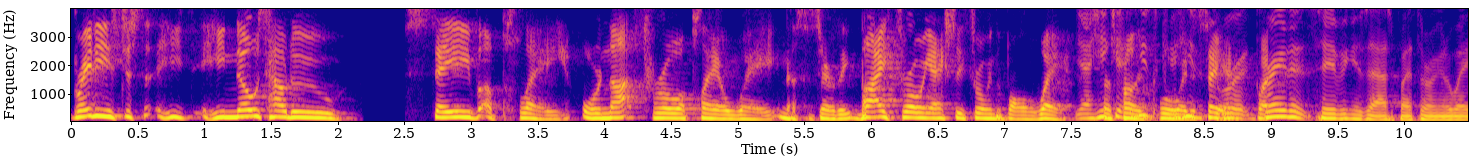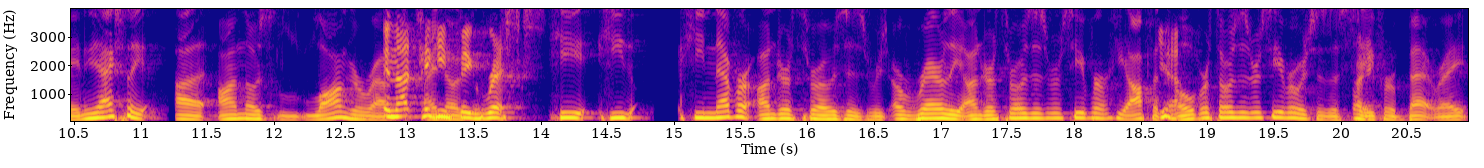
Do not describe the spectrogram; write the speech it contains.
Brady is just he he knows how to save a play or not throw a play away necessarily by throwing actually throwing the ball away. Yeah, he That's can, probably he's, a poor way to he's great, it, great at saving his ass by throwing it away, and he actually uh, on those longer routes and not taking big risks. He he he never underthrows his re- or rarely underthrows his receiver. He often Yeah. overthrows his receiver, which is a safer bet, right?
